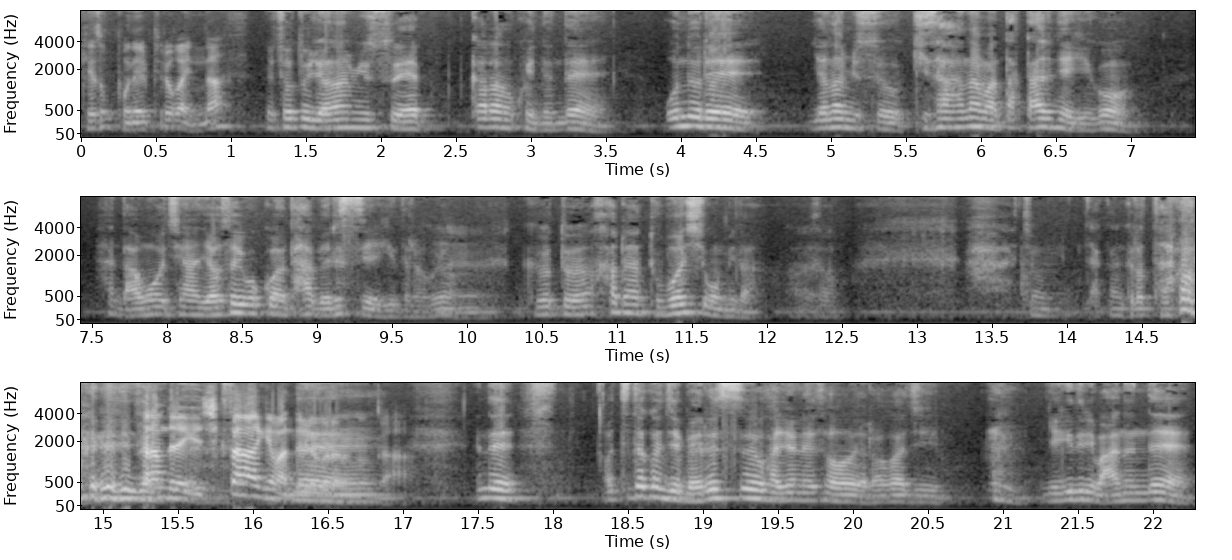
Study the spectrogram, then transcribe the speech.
계속 보낼 필요가 있나? 저도 연합뉴스 앱 깔아놓고 있는데 오늘의 연합뉴스 기사 하나만 딱 다른 얘기고 한 나머지 한 여섯 일곱 건은 다 메르스 얘기더라고요. 네. 그것도 하루에 한 두 번씩 옵니다. 그래서 하, 좀 약간 그렇다. 사람들에게 식상하게 만들려고 네. 그러는 건가? 근데 어찌됐건 이제 메르스 관련해서 여러 가지 얘기들이 많은데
